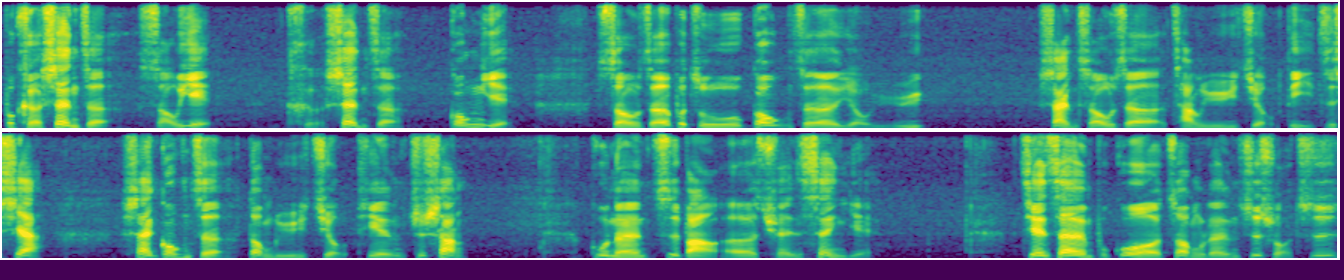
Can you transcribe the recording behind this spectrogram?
不可胜者，守也。”可胜者，攻也；守则不足，攻则有余。善守者，藏于九地之下；善攻者，动于九天之上。故能自保而全胜也。见胜不过众人之所知，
